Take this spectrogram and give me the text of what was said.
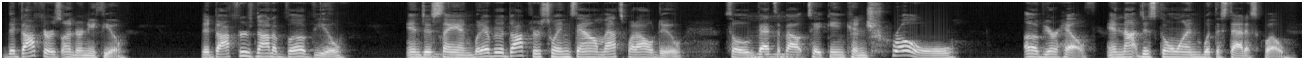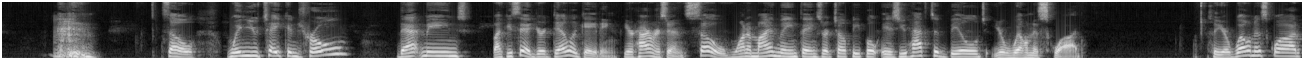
the doctor is underneath you. The doctor's not above you and just mm-hmm. saying, whatever the doctor swings down, that's what I'll do. So mm-hmm. that's about taking control of your health and not just going with the status quo. Mm-hmm. so when you take control, that means, like you said, you're delegating, you're hiring certain. So one of my main things I tell people is you have to build your wellness squad. So your wellness squad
